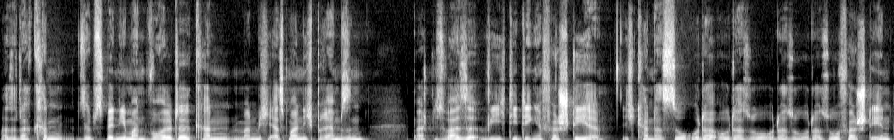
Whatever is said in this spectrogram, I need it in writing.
Also da kann, selbst wenn jemand wollte, kann man mich erstmal nicht bremsen. Beispielsweise, wie ich die Dinge verstehe. Ich kann das so oder, oder so oder so oder so verstehen.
